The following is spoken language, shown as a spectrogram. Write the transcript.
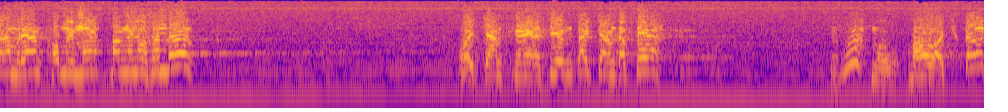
តាមរាំងធំឲ្យមាត់បាំងឲ្យនោះសិនទៅហើយចាំថ្ងៃអាសៀមបន្តិចចាំតែផ្ទះមើលបោលឲ្យស្កើត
